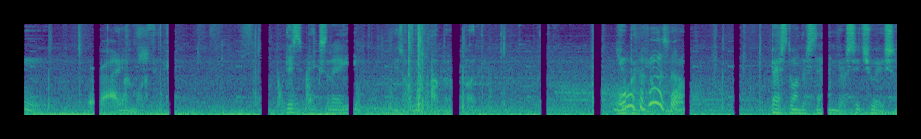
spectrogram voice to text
Hmm, right. One more thing. This X-ray is of your upper body. What was the first one? Best to understand your situation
